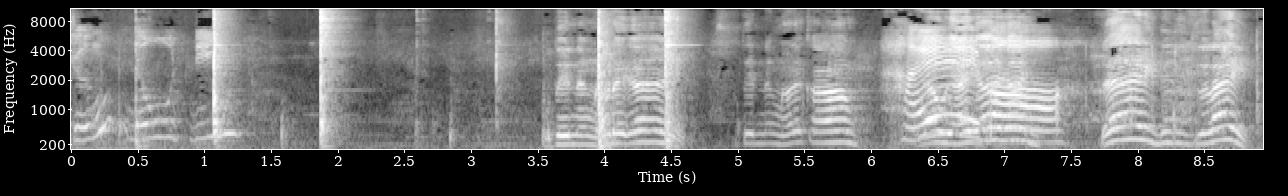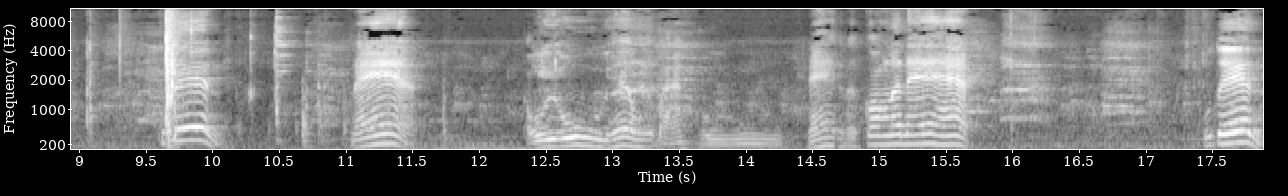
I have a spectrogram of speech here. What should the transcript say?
trứng. Putin ăn nữa đi ơi. Putin ăn nữa đấy con. Thấy Đâu vậy ơi, đây đi lại đây. Putin nè. Ui ui thấy không các bạn? Ui, nè con lên nè. Nè Putin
